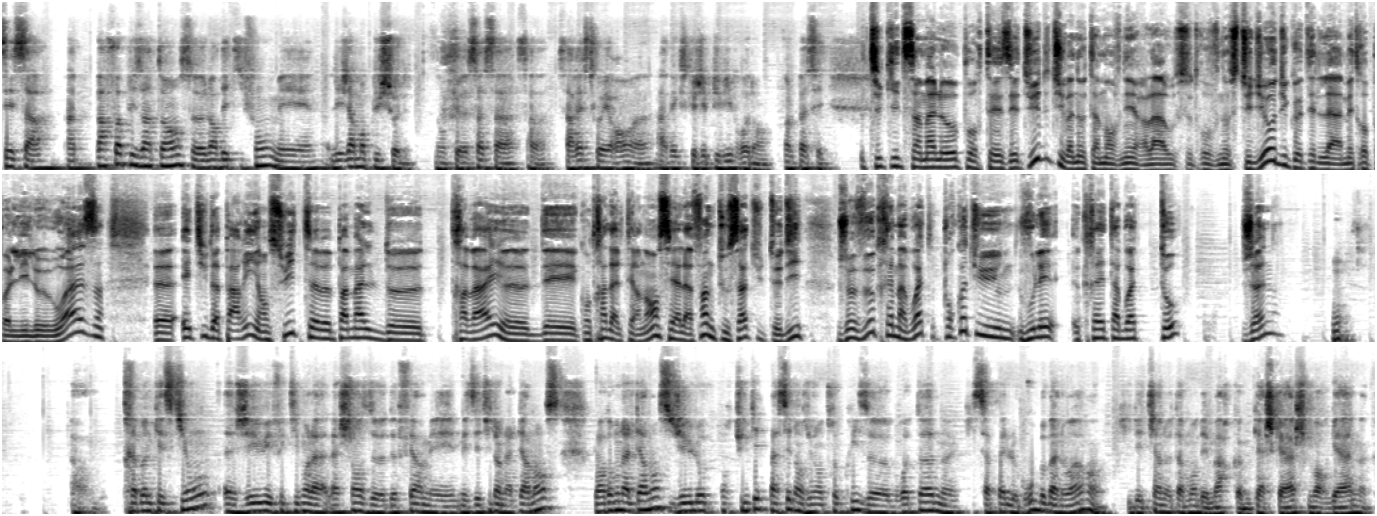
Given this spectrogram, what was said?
C'est ça. Parfois plus intense euh, lors des typhons, mais légèrement plus chaude. Donc euh, ça, ça, ça, ça reste cohérent euh, avec ce que j'ai pu vivre dans, dans le passé. Tu quittes Saint-Malo pour tes études. Tu vas notamment venir là où se trouvent nos studios, du côté de la métropole lilloise. Euh, études à Paris, ensuite pas mal de travail, euh, des contrats d'alternance. Et à la fin de tout ça, tu te dis, je veux créer ma boîte. Pourquoi tu voulais créer ta boîte tôt, jeune? Très bonne question. Euh, J'ai eu effectivement la, chance de, faire mes, études en alternance. Lors de mon alternance, j'ai eu l'opportunité de passer dans une entreprise euh, bretonne qui s'appelle le groupe Beaumanoir, qui détient notamment des marques comme Cash Cash, Morgan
